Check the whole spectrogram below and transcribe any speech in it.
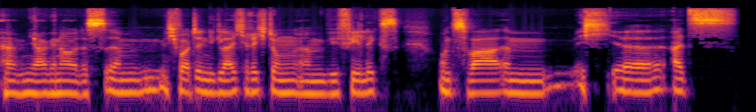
Ähm, ja, genau. Das, ähm, ich wollte in die gleiche Richtung ähm, wie Felix. Und zwar, ähm, ich äh, als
